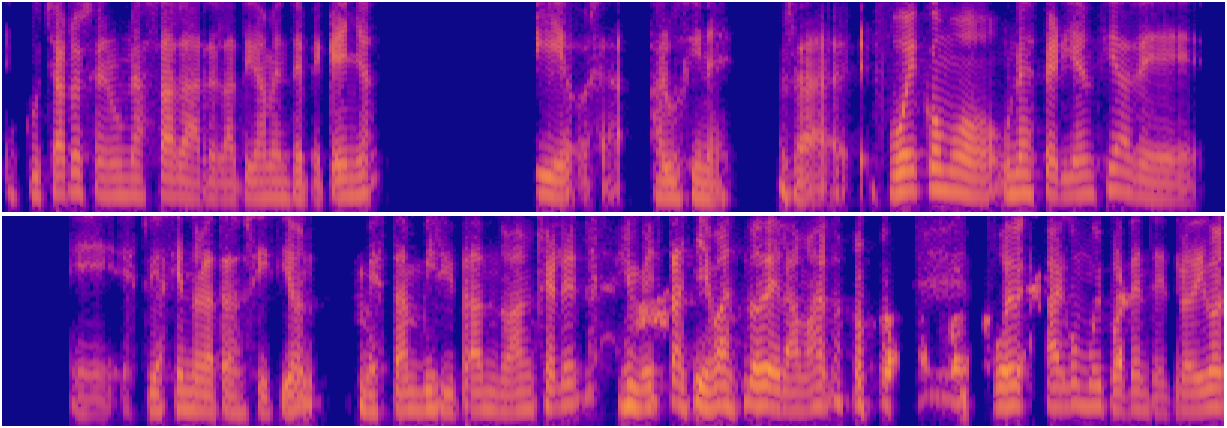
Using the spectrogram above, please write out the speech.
escucharos en una sala relativamente pequeña y, o sea, aluciné. O sea, fue como una experiencia de, eh, estoy haciendo la transición, me están visitando ángeles y me están llevando de la mano. fue algo muy potente, te lo, digo,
